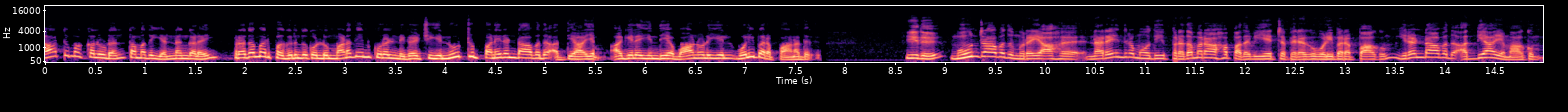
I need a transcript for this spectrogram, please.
நாட்டு மக்களுடன் தமது எண்ணங்களை பிரதமர் பகிர்ந்து கொள்ளும் மனதின் குரல் நிகழ்ச்சியின் நூற்று பனிரெண்டாவது அத்தியாயம். அகில இந்திய வானொலியில் ஒலிபரப்பானது. இது மூன்றாவது முறையாக நரேந்திர மோடி பிரதமராக பதவியேற்ற பிறகு ஒலிபரப்பாகும் இரண்டாவது அத்தியாயமாகும்.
